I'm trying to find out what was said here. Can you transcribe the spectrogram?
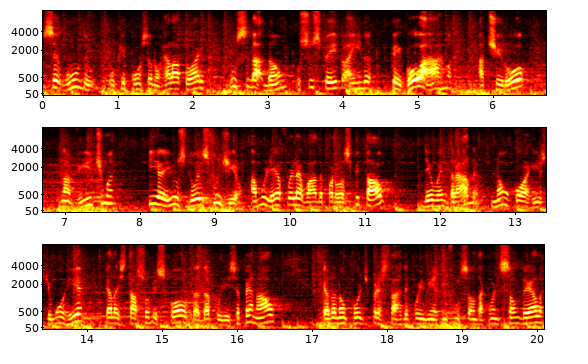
segundo o que consta no relatório, o cidadão, o suspeito, ainda pegou a arma, atirou na vítima e aí os dois fugiram. A mulher foi levada para o hospital, deu entrada, não corre risco de morrer, ela está sob escolta da Polícia Penal, ela não pôde prestar depoimento em função da condição dela.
